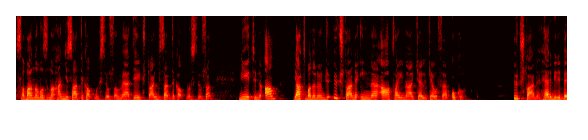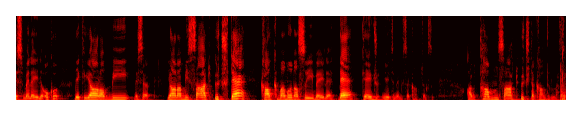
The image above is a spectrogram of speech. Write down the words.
sabah namazına hangi saatte kalkmak istiyorsan veya teheccüde hangi saatte kalkmak istiyorsan niyetini al. Yatmadan önce 3 tane inna atayna kel kevser oku. Üç tane. Her biri besmele ile oku. De ki ya Rabbi mesela ya Rabbi saat 3'te kalkmamı nasip eyle. De teheccüd niyetine mesela kalkacaksın. Abi tam saat 3'te kaldırırlar seni.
